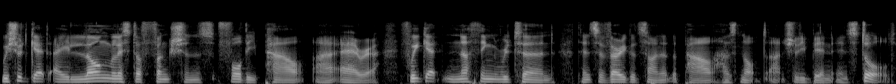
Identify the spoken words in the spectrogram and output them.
We should get a long list of functions for the PAL uh, area. If we get nothing returned, then it's a very good sign that the PAL has not actually been installed.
